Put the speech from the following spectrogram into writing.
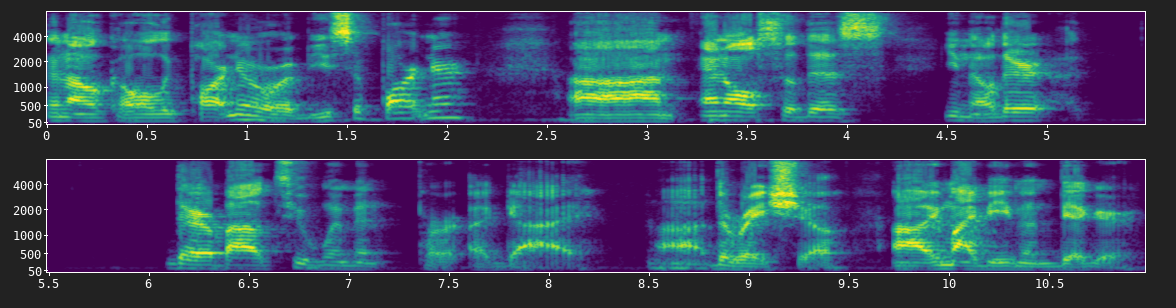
an alcoholic partner or abusive partner, um, and also this, you know, they're they're about two women per a guy, uh, the ratio. Uh, it might be even bigger.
